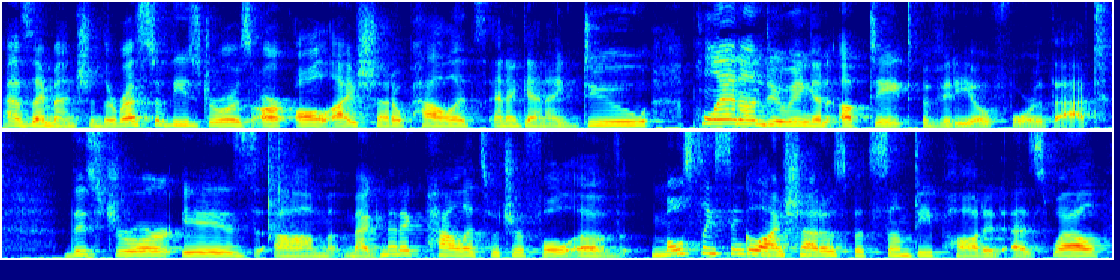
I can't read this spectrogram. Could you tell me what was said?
As I mentioned, the rest of these drawers are all eyeshadow palettes. And again, I do plan on doing an update video for that. This drawer is um, magnetic palettes, which are full of mostly single eyeshadows, but some depotted as well.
